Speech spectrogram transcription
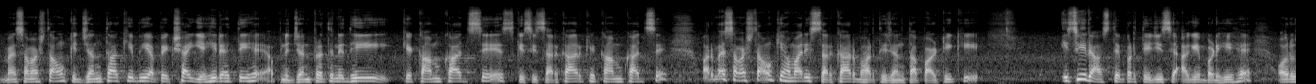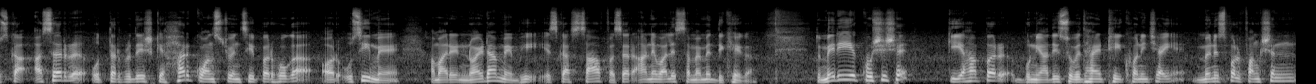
मैं समझता हूँ कि जनता की भी अपेक्षा यही रहती है, अपने जनप्रतिनिधि के कामकाज से, किसी सरकार के कामकाज से, और मैं समझता हूँ कि हमारी सरकार भारतीय जनता पार्टी की इसी रास्ते पर तेज़ी से आगे बढ़ी है, और उसका असर उत्तर प्रदेश के हर कॉन्स्टिट्यूंसी पर होगा, और उसी में हमारे नोएडा में भी इसका साफ़ असर आने वाले समय में दिखेगा। तो मेरी ये कोशिश है कि यहाँ पर बुनियादी सुविधाएँ ठीक होनी चाहिए म्यूनिसिपल फ़ंक्शन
